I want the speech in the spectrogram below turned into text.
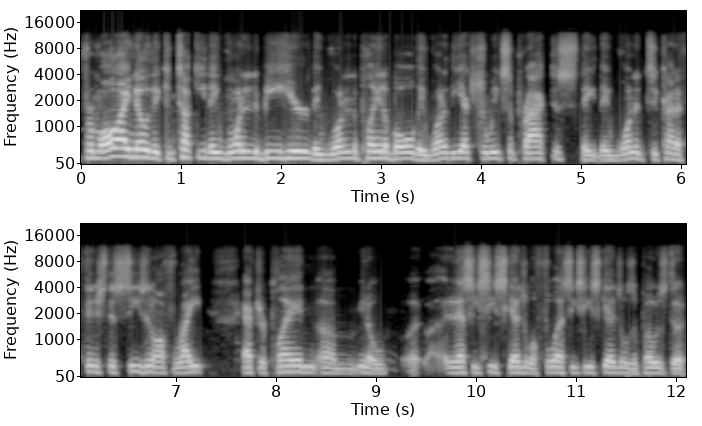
from all I know, that Kentucky they wanted to be here. They wanted to play in a bowl. They wanted the extra weeks of practice. They they wanted to kind of finish this season off right after playing, um, you know, uh, an SEC schedule, a full SEC schedule, as opposed to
